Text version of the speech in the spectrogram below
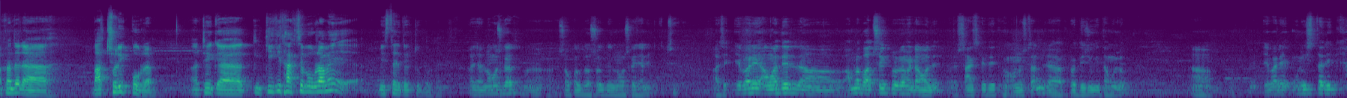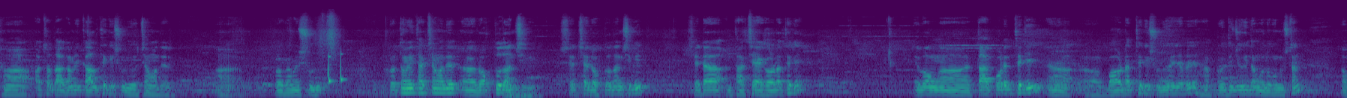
আপনাদের বাৎসরিক প্রোগ্রাম। ঠিক কি কি থাকছে প্রোগ্রামে? বিস্তারিত একটু বলবেন। আচ্ছা নমস্কার সকল দর্শকদের নমস্কার জানাই। আচ্ছা। এবারে আমাদের আমরা বাৎসরিক প্রোগ্রাম এটা আমাদের সাংস্কৃতিক অনুষ্ঠান প্রতিযোগিতামূলক। এবারে উনিশ তারিখ অর্থাৎ আগামী কাল থেকে শুরু হচ্ছে আমাদের প্রোগ্রামের শুরু। প্রথমেই থাকছে আমাদের রক্তদান শিবির। স্বেচ্ছায় রক্তদান শিবির। সেটা থাকছে এগারোটা থেকে। এবং তারপরের থেকেই বারোটার থেকে শুরু হয়ে যাবে হ্যাঁ, প্রতিযোগিতামূলক অনুষ্ঠান।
